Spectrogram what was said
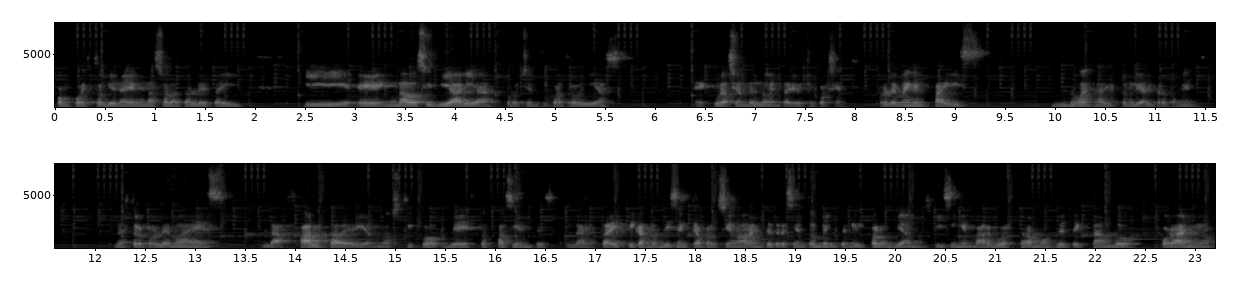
compuestos, vienen en una sola tableta y, y en una dosis diaria por 84 días, eh, curación del 98%. El problema en el país no es la disponibilidad del tratamiento. Nuestro problema es la falta de diagnóstico de estos pacientes. Las estadísticas nos dicen que aproximadamente 320 mil colombianos y sin embargo estamos detectando por año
